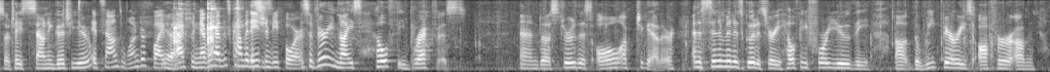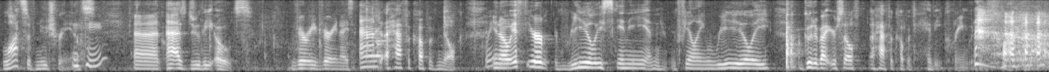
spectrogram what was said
So, tastes sounding good to you? It sounds wonderful. I've Yeah. actually never had this combination a- before. It's a very nice, healthy breakfast. And uh, stir this all up together. And the cinnamon is good. It's very healthy for you. The uh, the wheat berries offer um, lots of nutrients, Mm-hmm. and as do the oats. Very very nice. And a half a cup of milk. You know, if you're really skinny and feeling really good about yourself, a half a cup of heavy cream would be fine.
